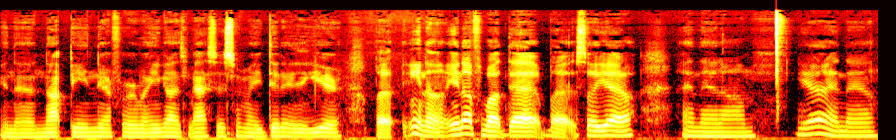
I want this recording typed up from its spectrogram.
and then not being there for when he got his master's when he did it in a year. But you know, enough about that. But so yeah, and then um, yeah, and then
